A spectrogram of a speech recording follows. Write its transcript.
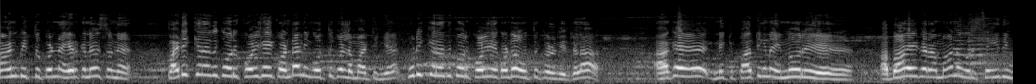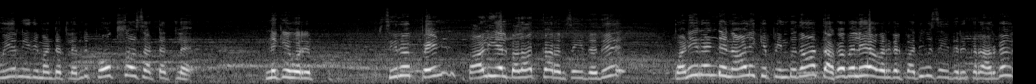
காண்பித்து கொண்டு நான் ஏற்கனவே சொன்னேன். படிக்கிறதுக்கு ஒரு கொள்கை கொண்டா நீங்க ஒத்துக்கொள்ள மாட்டீங்க. குடிக்கிறதுக்கு ஒரு கொள்கை கொண்டா ஒத்துக்கொள்வீர்களா? ஆக இன்னைக்கு பார்த்தீங்கன்னா இன்னொரு அபாயகரமான ஒரு செய்தி உயர்நீதிமன்றத்திலேருந்து போக்சோ சட்டத்தில் இன்னைக்கு ஒரு சிறு பெண் பாலியல் பலாத்காரம் செய்தது. பனிரெண்டு நாளைக்கு பின்பு தான் தகவலே அவர்கள் பதிவு செய்திருக்கிறார்கள்.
